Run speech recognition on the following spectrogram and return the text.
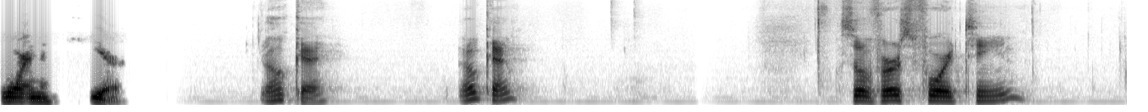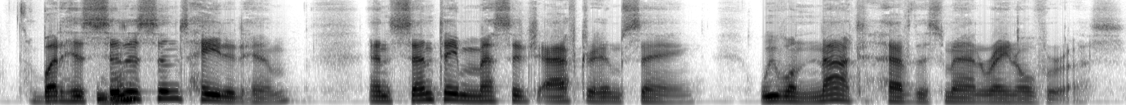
born here. Okay. Okay. So, verse 14 But his mm-hmm. citizens hated him and sent a message after him saying, We will not have this man reign over us.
